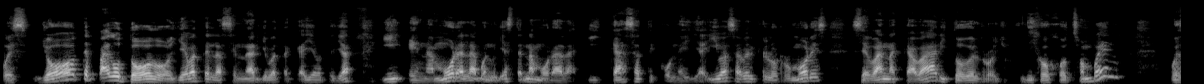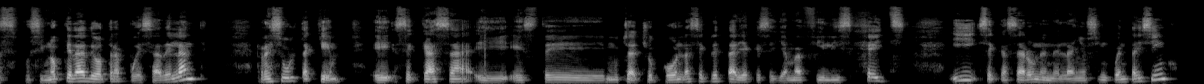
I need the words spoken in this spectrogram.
pues, yo te pago todo, llévatela a cenar, llévate acá, llévate allá, y enamórala, bueno, ya está enamorada, y cásate con ella. Y vas a ver que los rumores se van a acabar y todo el rollo. Dijo Hudson, bueno, pues, pues si no queda de otra, pues adelante. Resulta que eh, se casa eh, este muchacho con la secretaria que se llama Phyllis Hates y se casaron en el año 55.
